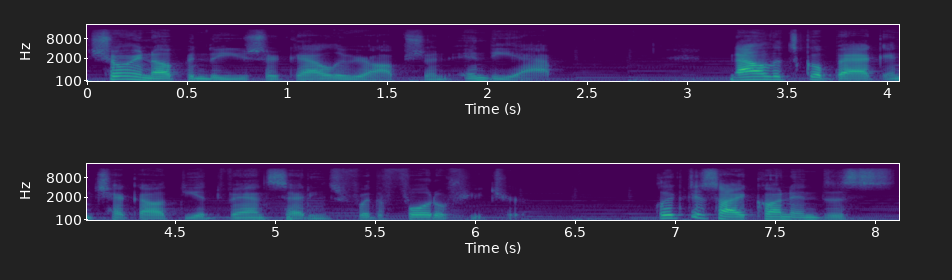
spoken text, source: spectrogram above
showing up in the User Gallery option in the app. Now let's go back and check out the advanced settings for the photo feature. Click this icon in, this,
